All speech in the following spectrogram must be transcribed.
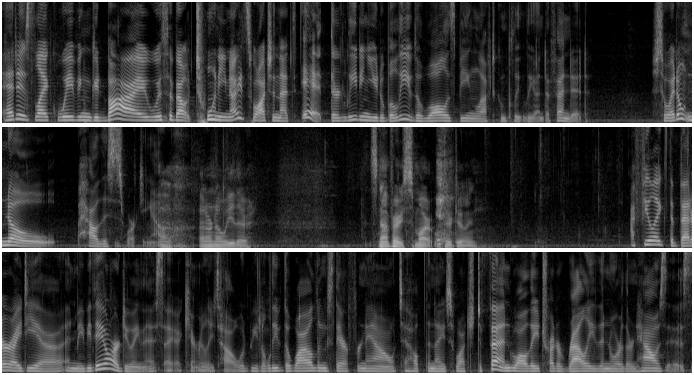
Edd is like waving goodbye with about 20 Night's Watch, and that's it. They're leading you to believe the wall is being left completely undefended. So I don't know how this is working out. Ugh, I don't know either. It's not very smart what they're doing. I feel like the better idea, and maybe they are doing this, I, I can't really tell, would be to leave the wildlings there for now to help the Night's Watch defend while they try to rally the northern houses.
